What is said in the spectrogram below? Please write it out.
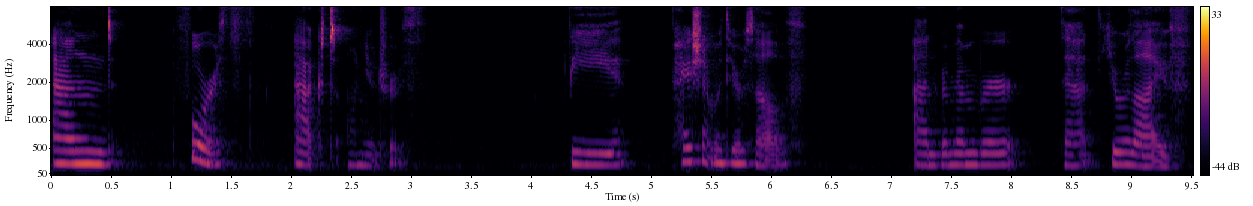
and Fourth, act on your truth. Be patient with yourself And remember that your life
